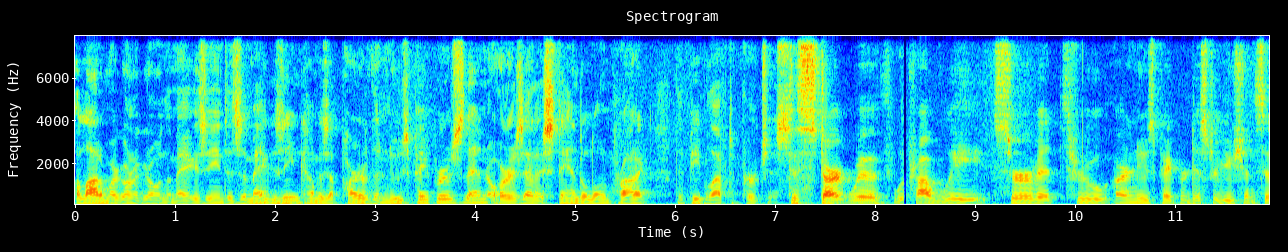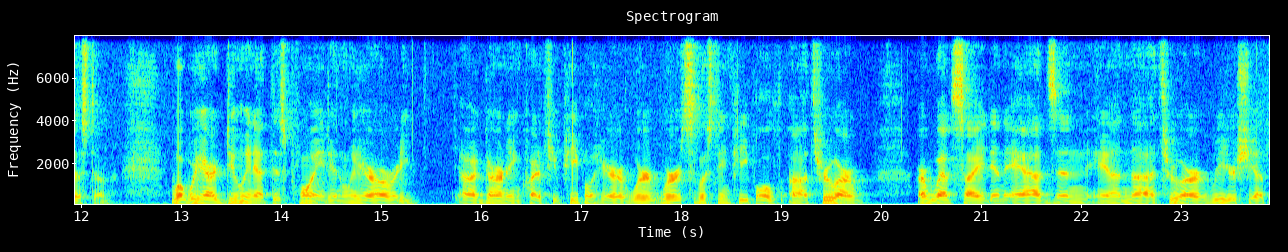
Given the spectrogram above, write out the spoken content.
a lot of them are going to go in the magazine. Does the magazine come as a part of the newspapers then, or is that a standalone product that people have to purchase? To start with, we'll probably serve it through our newspaper distribution system. What we are doing at this point, and we are already uh, garnering quite a few people here, we're, we're soliciting people uh, through our, our website and ads and, and uh, through our readership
